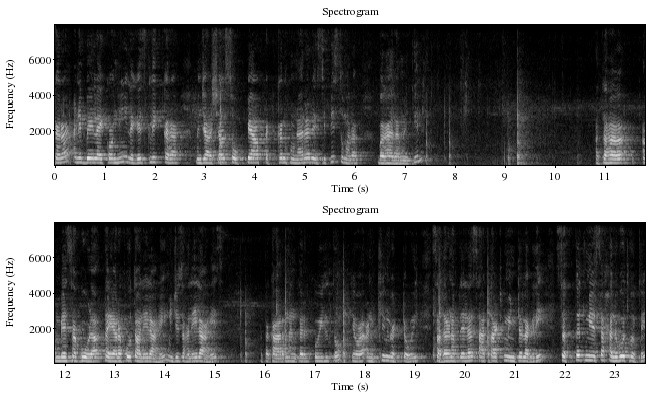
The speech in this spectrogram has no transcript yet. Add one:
करा आणि बेल आयकॉनही लगेच क्लिक करा. म्हणजे अशा सोप्या पटकन होणाऱ्या रेसिपीज तुम्हाला बघायला मिळतील. आता हा आंब्याचा गोळा तयार होत आलेला आहे म्हणजे झालेला आहेच आता गार नंतर होईल तो तेव्हा आणखीन घट्ट होईल. साधारण आपल्याला सात आठ मिनटं लागली. सतत मी असं हलवत होते.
